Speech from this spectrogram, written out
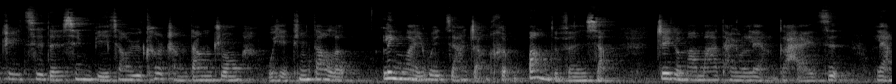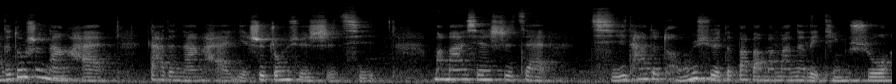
这一次的性别教育课程当中，我也听到了另外一位家长很棒的分享。这个妈妈她有两个孩子，两个都是男孩，大的男孩也是中学时期。妈妈先是在其他的同学的爸爸妈妈那里听说，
